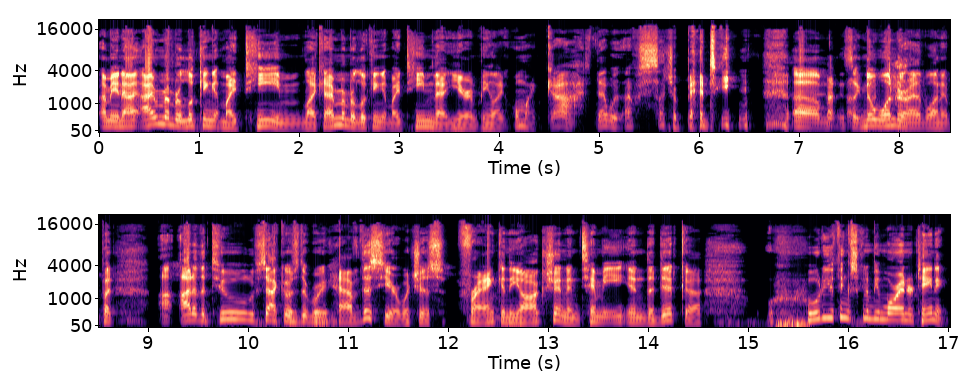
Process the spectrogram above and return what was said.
I mean, I, I remember looking at my team. Like, I remember looking at my team that year and being like, "Oh my god, that was that was such a bad team." um, it's like no wonder I won it. But uh, out of the two Sackos that we have this year, which is Frank in the auction and Timmy in the Ditka, who do you think is going to be more entertaining?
